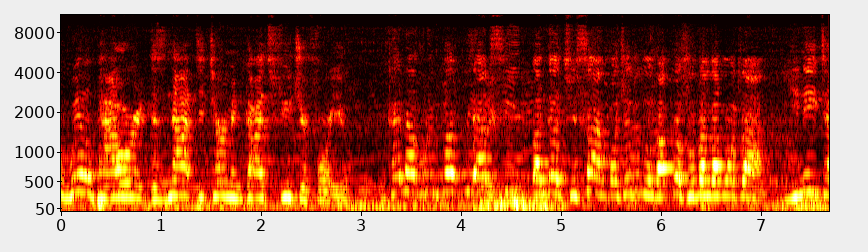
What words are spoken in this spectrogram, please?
willpower does not determine God's future for you. nkhani kuti mphamvu yansi panga chisankho choti mulungu akhoza kupanga motani You need to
